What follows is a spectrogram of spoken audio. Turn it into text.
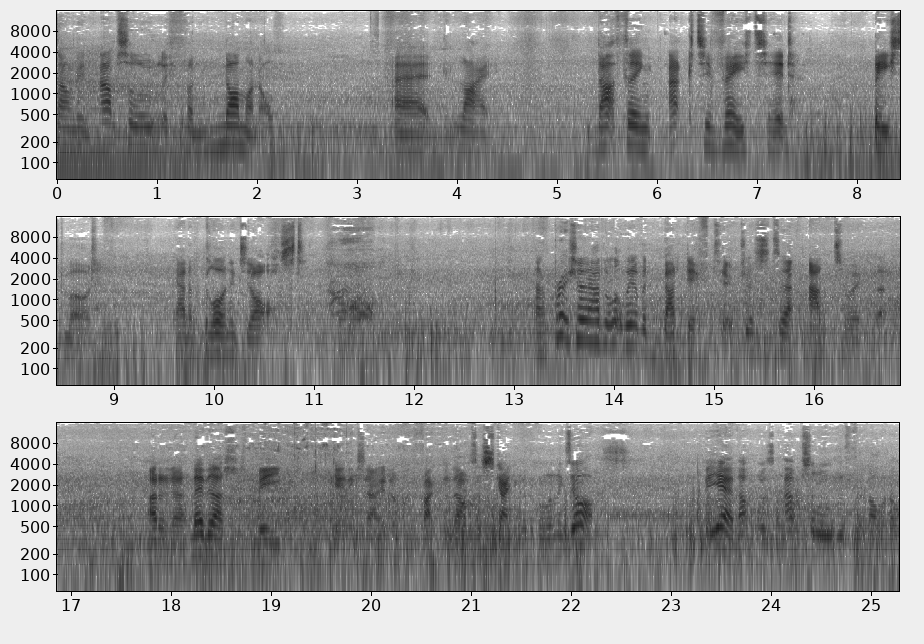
Sounding absolutely phenomenal. Uh, like, that thing activated beast mode. It had a blown exhaust. And I'm pretty sure it had a little bit of a bad diff too, just to add to it. But I don't know, maybe that's just me getting excited over the fact that that was a Scania with a blown exhaust. But yeah, that was absolutely phenomenal.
